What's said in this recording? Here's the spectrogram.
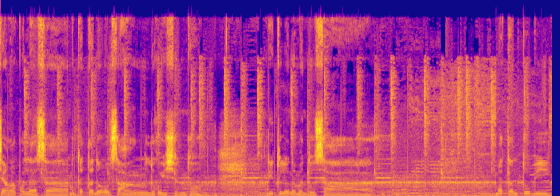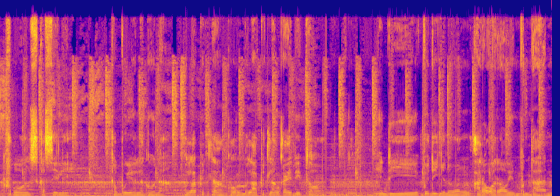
Siya nga pala sa magtatanong kung saang location to. Dito lang naman to sa Matantubig Falls, Kasili, Kabuya, Laguna. Malapit lang. Kung malapit lang kayo dito, hindi pwede nyo namang araw-araw yung puntahan.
